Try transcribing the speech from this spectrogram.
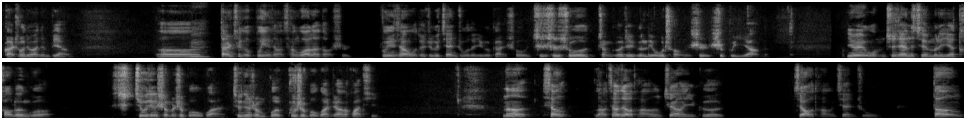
感受就完全变了。呃，嗯但是这个不影响参观了，倒是不影响我对这个建筑的一个感受，只是说整个这个流程是是不一样的。因为我们之前的节目里也讨论过，究竟什么是博物馆，究竟什么博不是博物馆这样的话题。那像朗香教堂这样一个教堂建筑，当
